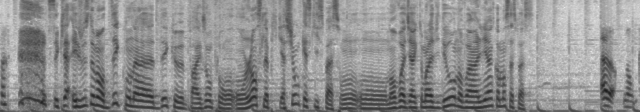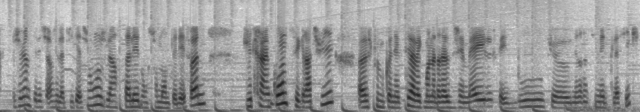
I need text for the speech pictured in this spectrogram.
C'est clair. Et justement, dès qu'on a, dès que par exemple on, on lance l'application, qu'est-ce qui se passe? On, on envoie directement la vidéo, on envoie un lien, comment ça se passe? Alors, donc, je viens de télécharger l'application, je l'ai installée sur mon téléphone. Je crée un compte, c'est gratuit. Euh, je peux me connecter avec mon adresse Gmail, Facebook, euh, une adresse email classique.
